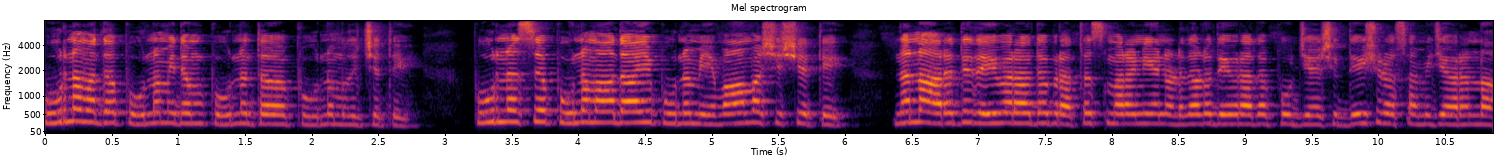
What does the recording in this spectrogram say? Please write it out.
ಪೂರ್ಣಮದ ಪೂರ್ಣಮಿದಂ ಪೂರ್ಣತ ಪೂರ್ಣಮುದಚ್ಯತೆ ಪೂರ್ಣಸ್ಯ ಪೂರ್ಣಮಾದಾಯ ಪೂರ್ಣಮೇವಾವಶಿಷ್ಯತೆ ನನ್ನ ಆರಾಧ್ಯ ದೈವರಾದ ಪ್ರಾತಸ್ಮರಣೀಯ ನಡೆದಾಡು ದೇವರಾದ ಪೂಜ್ಯ ಸಿದ್ದೇಶ್ವರ ಸ್ವಾಮೀಜಿ ಅವರನ್ನು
